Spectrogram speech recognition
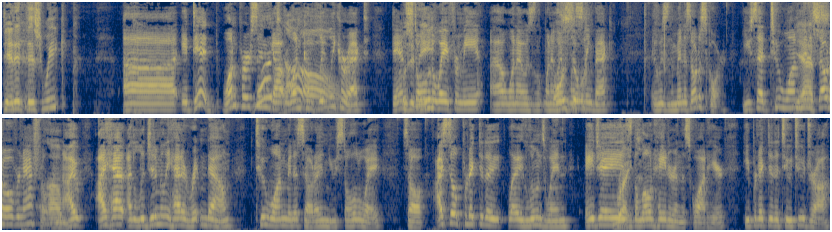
did it this week? Uh, it did. One person What? got one completely correct. Dan Was stole me? it away from me uh, when I was when I What was was the- listening back. It was the Minnesota score. You said two one Yes. Minnesota over Nashville. Um, and I I had I legitimately had it written down two one Minnesota, and you stole it away. So I still predicted a, a Loons win. AJ is the lone hater in the squad here. He predicted a two two draw.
